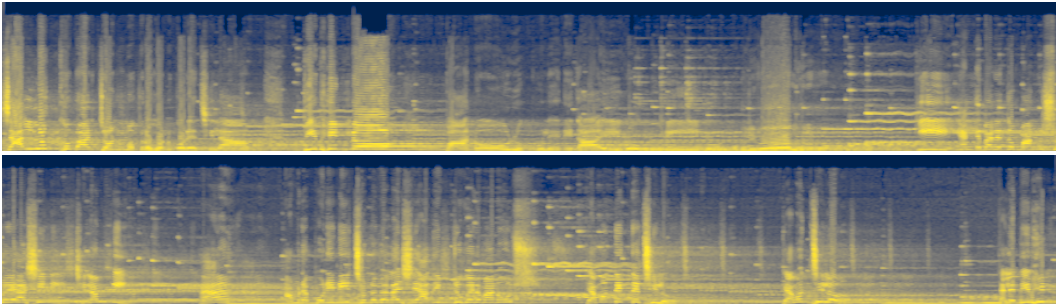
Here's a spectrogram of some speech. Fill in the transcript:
চার লক্ষ বার জন্মগ্রহণ করেছিলাম। বিভিন্ন বানর কুলে নেতাই গৌর হরি বল। কি? একেবারে তো মানুষ হয়ে আসিনি। ছিলাম কি? হ্যাঁ? আমরা পড়িনি ছোটবেলায় সে আদিম যুগের মানুষ। কেমন দেখতে ছিল? কেমন ছিল? তাহলে বিভিন্ন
